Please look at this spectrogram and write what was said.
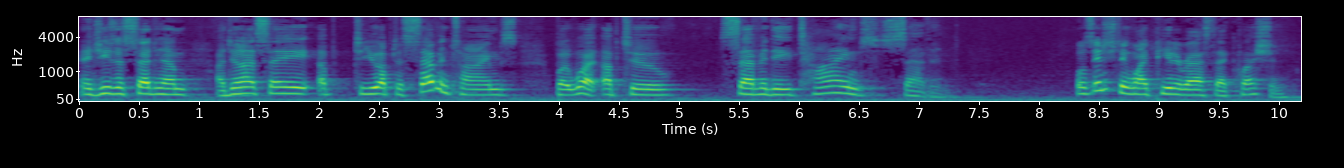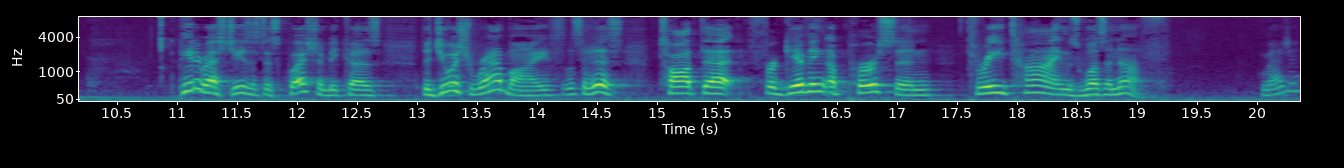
And Jesus said to him, I do not say up to you up to seven times, but what? Up to 70 times seven. Well, it's interesting why Peter asked that question. Peter asked Jesus this question because the Jewish rabbis, listen to this, taught that forgiving a person three times was enough. Imagine?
